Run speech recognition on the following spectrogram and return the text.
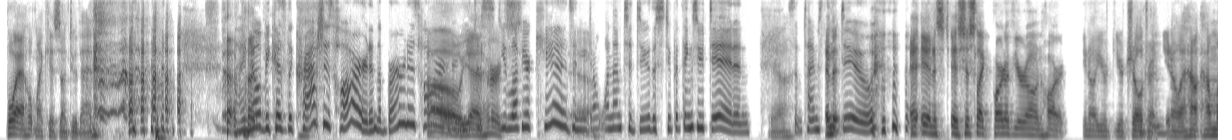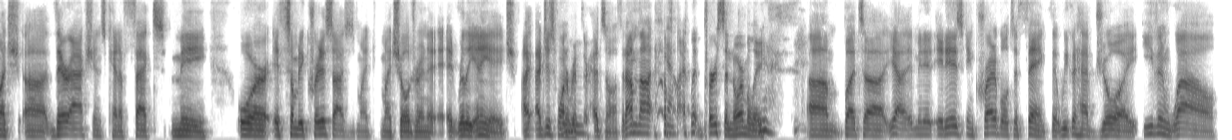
Boy, I hope my kids don't do that. I know because the crash is hard and the burn is hard. Oh yeah, just, it hurts. You love your kids yeah. and you don't want them to do the stupid things you did, and yeah, sometimes they the, do. and, and it's it's just like part of your own heart you know your your children mm-hmm. you know how how much uh, their actions can affect me or if somebody criticizes my my children at, at really any age i, I just want to mm-hmm. rip their heads off and i'm not a yeah. violent person normally yeah. um, but uh, yeah i mean it, it is incredible to think that we could have joy even while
